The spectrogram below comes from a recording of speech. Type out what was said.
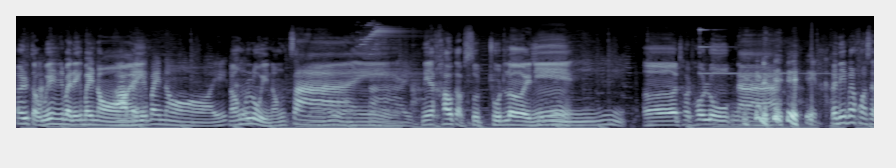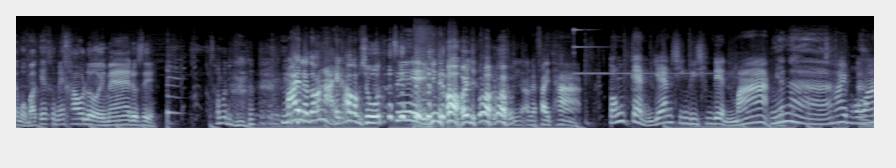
เออแต่วิ่งใบเล็กใบน้อเอายไปใบน้อย น้องหลุยน้องจาน้องหลุยยน้องจายเนี่ยเข้ากับสุดชุดเลยนี่นี่เออท t a l look นะแล้วนี่เป็นคนใส่หมวกบักเก็ตคือไม่เข้าเลยแม่ดูสิ เข้ามาดูไม่เราต้องหาให้เข้ากับชุดสิคิดดอกจะมาแบบอะไรไฟถากต้องแก่งแย่งชิงดีชิงเด่นมาก เนี่ยนะใช่เพราะว่า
